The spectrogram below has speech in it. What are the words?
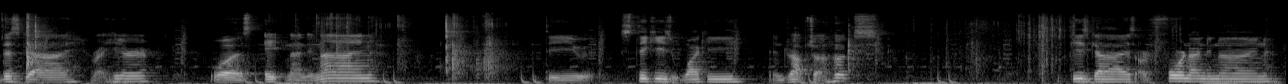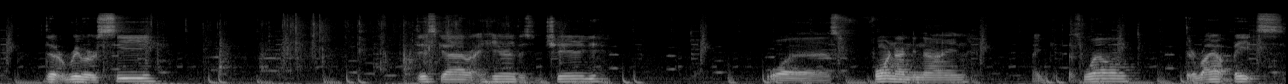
This guy right here was $8.99. The Stickies, Wacky, and Drop Shot hooks. These guys are $4.99. The River Sea. This guy right here, this jig, was $4.99 as well. The Riot baits.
